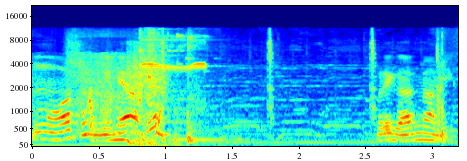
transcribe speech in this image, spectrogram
Nossa, me reagou. Obrigado, meu amigo.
